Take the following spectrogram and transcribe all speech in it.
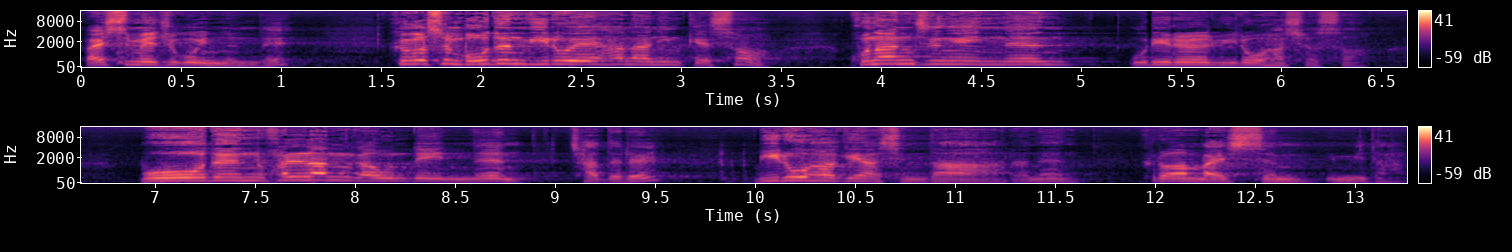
말씀해 주고 있는데 그것은 모든 위로의 하나님께서 고난 중에 있는 우리를 위로하셔서 모든 환란 가운데 있는 자들을 위로하게 하신다라는 그러한 말씀입니다.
